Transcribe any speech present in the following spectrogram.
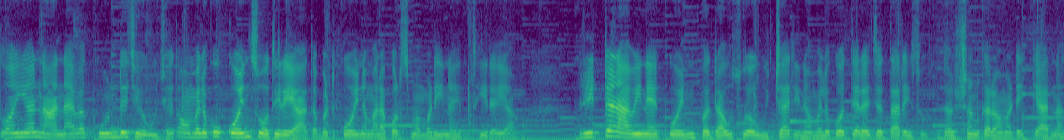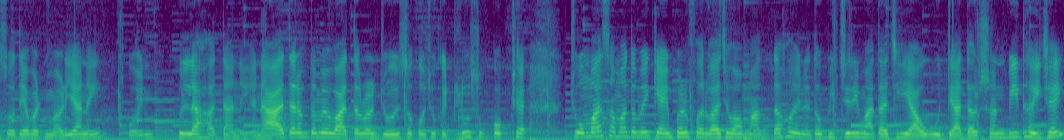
તો અહીંયા નાના એવા કુંડ જેવું છે. તો અમે લોકો કોઈન શોધી રહ્યા હતા બટ કોઈન અમારા પર્સમાં મળી નથી રહ્યા. રિટર્ન આવીને કોઈન પધરાવશું એવું વિચારીને અમે લોકો અત્યારે જતા રહીશું દર્શન કરવા માટે. ક્યારના શોધ્યા બટ મળ્યા નહીં કોઈન ખુલ્લા હતા નહીં. અને આ તરફ તમે વાતાવરણ જોઈ શકો છો કેટલું સુપોપ છે. ચોમાસામાં તમે ક્યાંય પણ ફરવા જવા માગતા હોય ને તો ભીચરી માતાજીએ આવવું ત્યાં દર્શન બી થઈ જાય.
